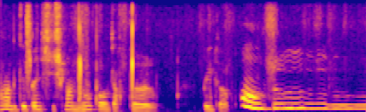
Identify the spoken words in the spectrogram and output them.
Ama bir de ben şişman ne olacaktım? Big up aldım.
